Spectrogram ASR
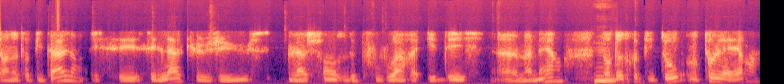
dans notre hôpital, et c'est là que j'ai eu la chance de pouvoir aider euh, ma mère. Hmm. Dans d'autres hôpitaux, on tolère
